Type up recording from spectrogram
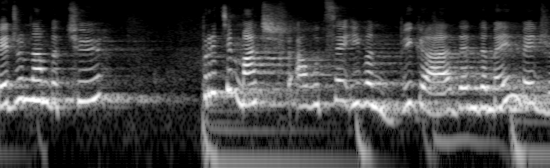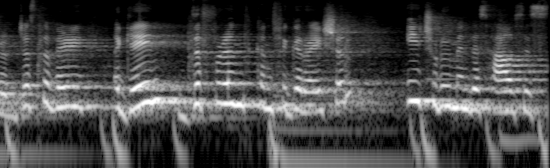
bedroom number two pretty much, I would say, even bigger than the main bedroom. Just a very, again, different configuration. Each room in this house is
